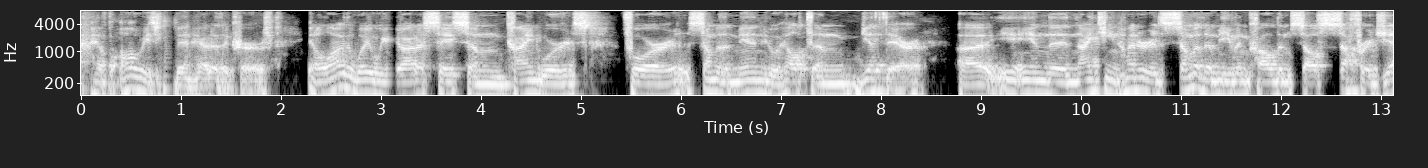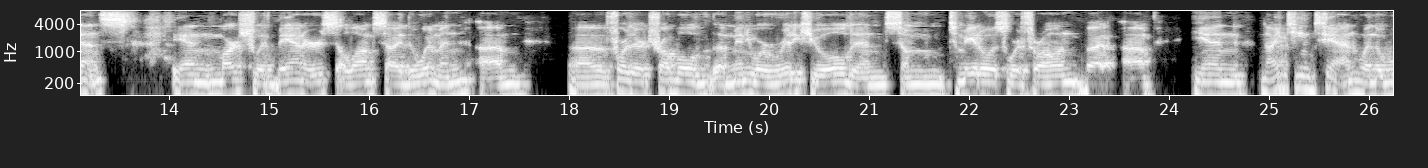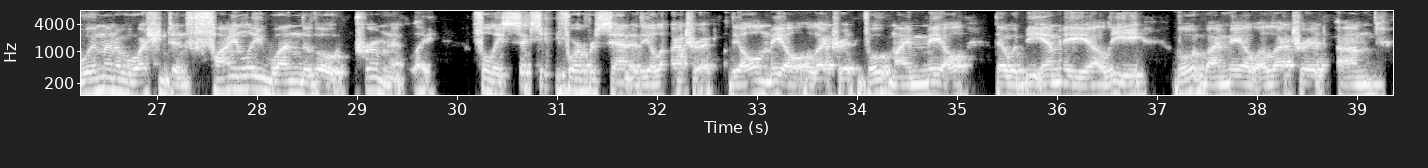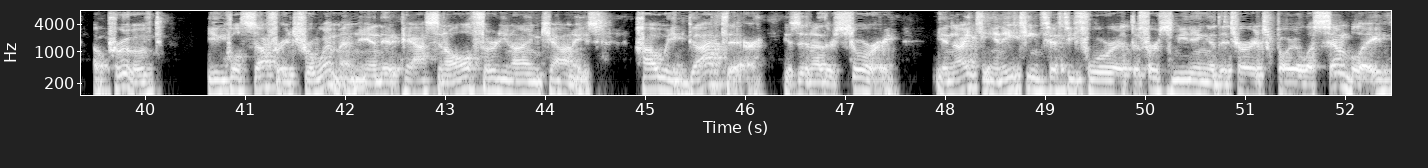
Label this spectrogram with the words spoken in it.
have always been ahead of the curve. And along the way, we ought to say some kind words for some of the men who helped them get there. Uh, in the 1900s, some of them even called themselves suffragents and marched with banners alongside the women. Um, uh, for their trouble, many were ridiculed and some tomatoes were thrown. But uh, in 1910, when the women of Washington finally won the vote permanently, fully 64% of the electorate, the all male electorate, vote by mail, that would be M A L E, vote by mail electorate, um, approved equal suffrage for women, and it passed in all 39 counties. How we got there is another story. In, 19, in 1854, at the first meeting of the Territorial Assembly,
